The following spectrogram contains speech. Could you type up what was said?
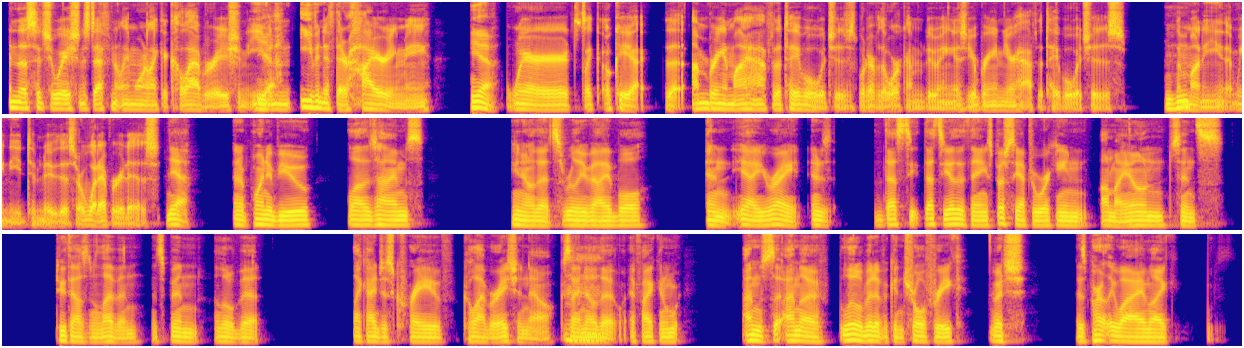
in those situations definitely more like a collaboration even even if they're hiring me Yeah. where it's like okay I, the, I'm bringing my half of the table which is whatever the work I'm doing is you're bringing your half of the table which is the Mhm. money that we need to do this or whatever it is Yeah. And a point of view, a lot of the times, you know, that's really valuable. And yeah, you're right. And that's the that's the other thing, especially after working on my own since 2011. It's been a little bit like I just crave collaboration now because I know Mhm. that if I can, I'm I'm a little bit of a control freak, which is partly why I'm like,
